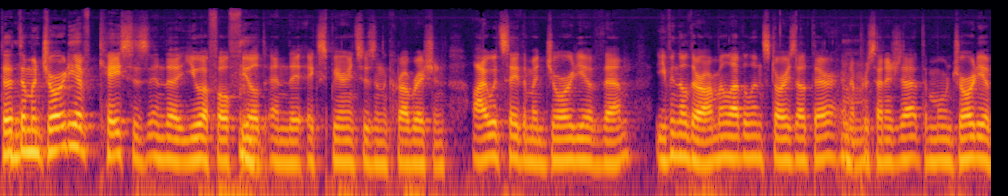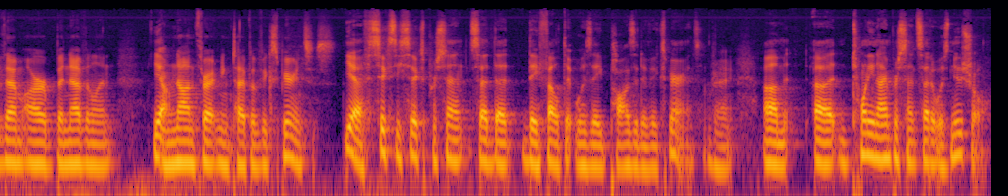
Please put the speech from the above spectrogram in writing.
The, the majority of cases in the UFO field and the experiences and the corroboration, I would say the majority of them, even though there are malevolent stories out there and Mhm. a percentage of that, the majority of them are benevolent Yeah. non-threatening type of experiences. Yeah, 66% said that they felt it was a positive experience. Right. Um, uh, 29% said it was neutral.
